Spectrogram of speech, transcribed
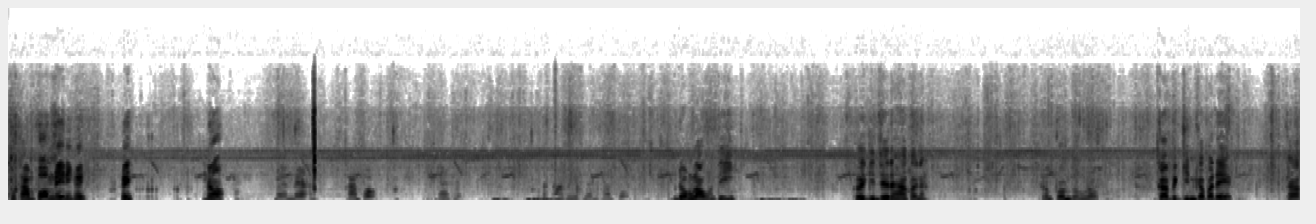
กูขามป้อมนี่นี่เฮ้ยเฮ้ยเนาะแม่นแม่ข้ามเปาะแม่เจ้าเอาไปเห็ดยำข้ามเปาะดองเหล่าหันตีเคยกินเชยได้หาข่อยนะขามป้อมดองเหล่าก็ไปกินกับปลาแดกครับ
